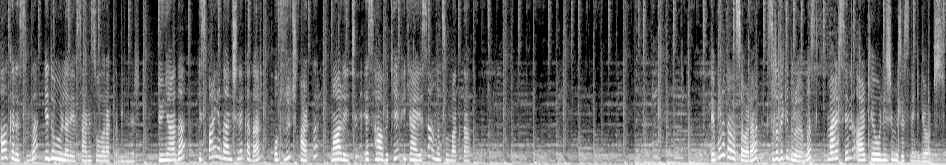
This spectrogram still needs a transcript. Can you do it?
halk arasında 7 uyurlar efsanesi olarak da bilinir. Dünyada İspanya'dan Çin'e kadar 33 farklı mağara için Eshab-ı Kehf hikayesi anlatılmakta. Ve buradan sonra sıradaki durağımız Mersin Arkeoloji Müzesi'ne gidiyoruz.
